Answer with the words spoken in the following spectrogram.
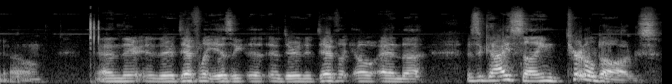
you know. And there there definitely is a uh, there definitely oh and uh, there's a guy selling turtle dogs.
